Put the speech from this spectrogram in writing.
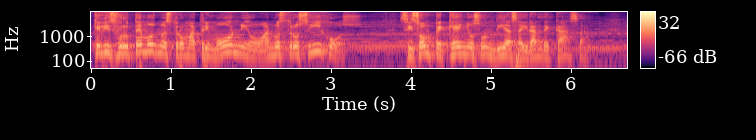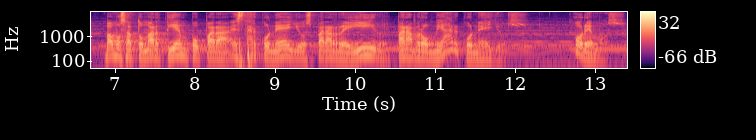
que disfrutemos nuestro matrimonio, a nuestros hijos. Si son pequeños, un día se irán de casa. Vamos a tomar tiempo para estar con ellos, para reír, para bromear con ellos. Oremos.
